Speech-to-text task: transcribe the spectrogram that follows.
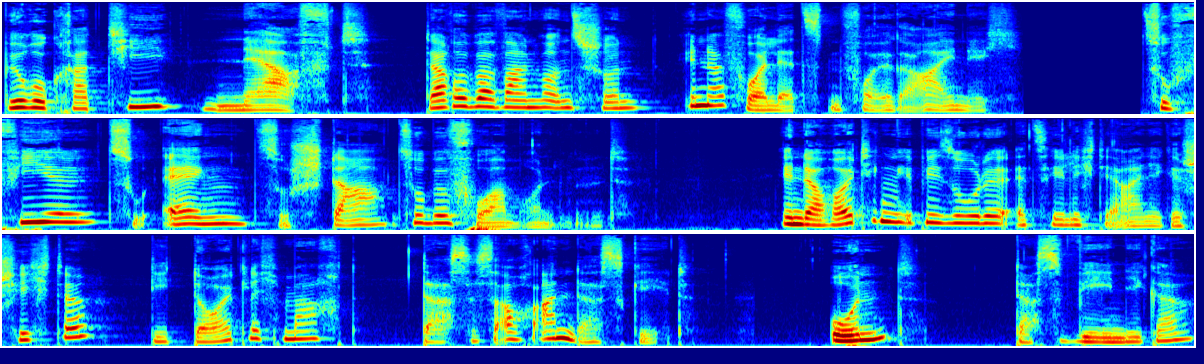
Bürokratie nervt. Darüber waren wir uns schon in der vorletzten Folge einig. Zu viel, zu eng, zu starr, zu bevormundend. In der heutigen Episode erzähle ich dir eine Geschichte, die deutlich macht, dass es auch anders geht. Und dass weniger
